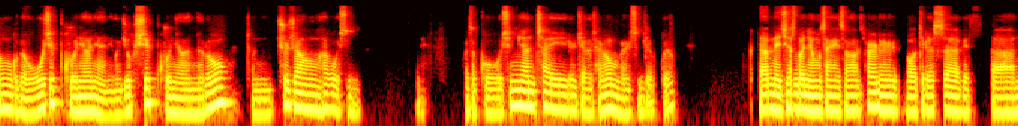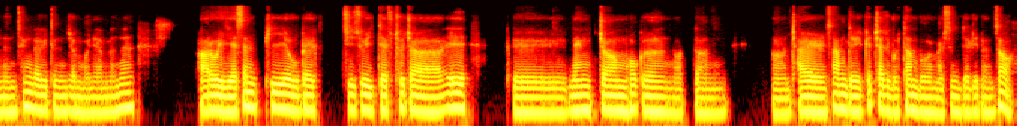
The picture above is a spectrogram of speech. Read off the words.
1959년이 아니고 69년으로 저는 추정하고 있습니다. 네. 그래서 그 10년 차이를 제가 잘못 말씀드렸고요. 그 다음에 지난번 영상에서 설명을 더 드렸어야겠다는 생각이 드는 점 뭐냐면은 바로 이 S&P 500 지수 ETF 투자의 그 맹점 혹은 어떤 어, 잘 사람들이 캐치하지 못한 부분을 말씀드리면서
